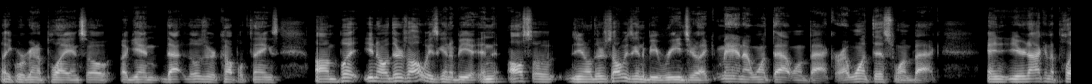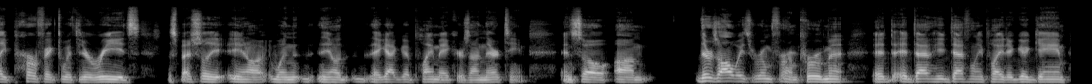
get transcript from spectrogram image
like we're going to play. And so again, that those are a couple things. Um, but you know, there's always going to be, and also you know, there's always going to be reads. You're like, man, I want that one back, or I want this one back and you're not going to play perfect with your reads, especially you know when you know they got good playmakers on their team. And so um, there's always room for improvement. It, it de- he definitely played a good game,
